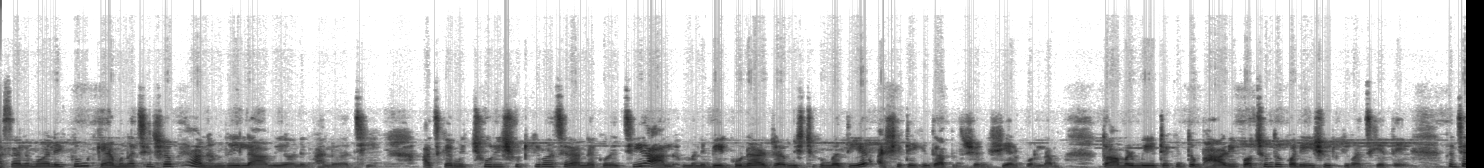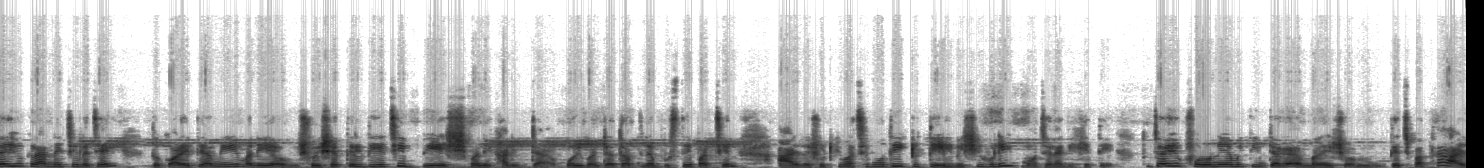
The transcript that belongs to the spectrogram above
আসসালামু আলাইকুম। কেমন আছেন সবাই? আলহামদুলিল্লাহ, আমি অনেক ভালো আছি। আজকে আমি ছুরি শুটকি মাছ রান্না করেছি, আল মানে বেগুন আর মিষ্টি কুমড়া দিয়ে, আর সেটাই কিন্তু আপনাদের সঙ্গে শেয়ার করলাম। তো আমার মেয়েটা কিন্তু ভারী পছন্দ করে এই শুটকি মাছ খেতে। তো যাই হোক, রান্নায় চলে যাই। তো কড়াইতে আমি মানে সরিষার তেল দিয়েছি, বেশ মানে খানিকটা। পরিমাণটা তো আপনারা বুঝতেই পারছেন। আর শুটকি মাছের মধ্যে একটু তেল বেশি হলেই মজা লাগে খেতে। তো যাই হোক, ফোড়নে আমি তিনটা মানে তেজপাতা আর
